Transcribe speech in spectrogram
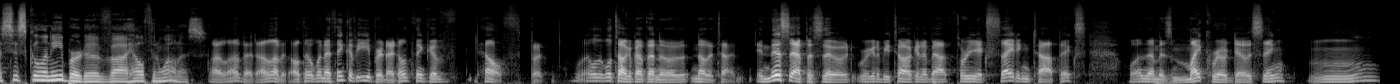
Siskel and Ebert of uh, health and wellness. I love it. I love it. Although when I think of Ebert, I don't think of health, but we'll, we'll talk about that another, another time. In this episode, we're going to be talking about three exciting topics. One of them is microdosing. Mm,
